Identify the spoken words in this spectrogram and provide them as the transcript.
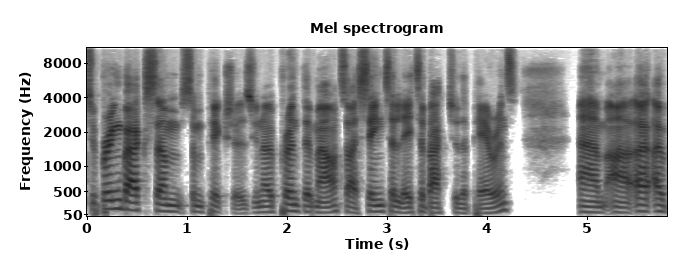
to bring back some some pictures. You know, print them out. I sent a letter back to the parents, um, a,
